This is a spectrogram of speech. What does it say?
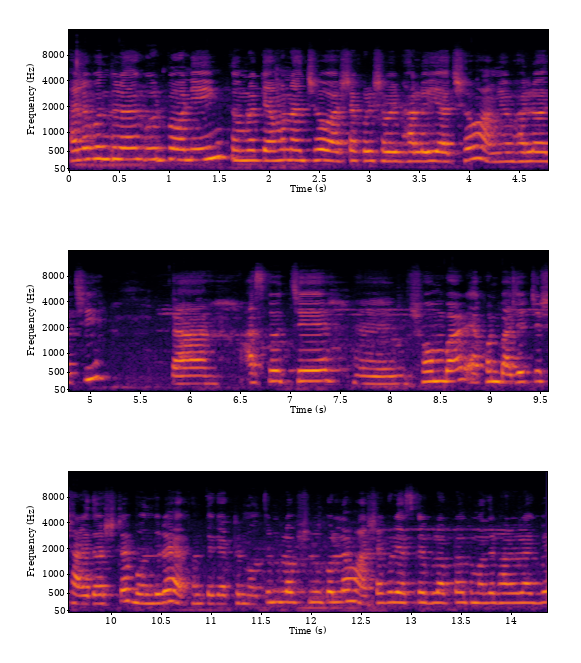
হ্যালো বন্ধুরা গুড মর্নিং তোমরা কেমন আছো? আশা করি সবাই ভালোই আছো, আমিও ভালো আছি। তা, আজকে হচ্ছে সোমবার, এখন বাজে হচ্ছে সাড়ে দশটা। বন্ধুরা, এখন থেকে একটা নতুন ব্লগ শুরু করলাম। আশা করি আজকের ব্লগটাও তোমাদের ভালো লাগবে।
